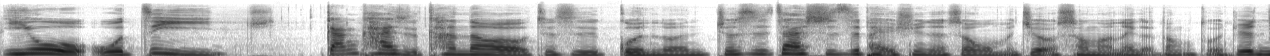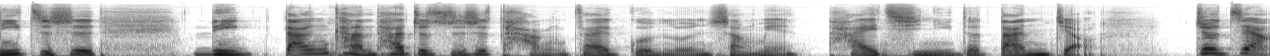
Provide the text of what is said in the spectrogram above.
以我我自己。刚开始看到就是滚轮，就是在师资培训的时候，我们就有上到那个动作，就是你只是你单砍，它就只是躺在滚轮上面，抬起你的单脚，就这样。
